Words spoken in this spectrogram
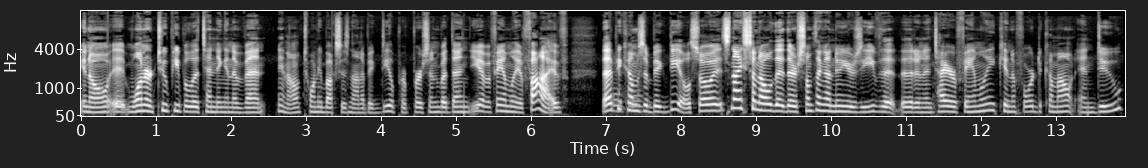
you know, it, one or two people attending an event, you know, twenty bucks is not a big deal per person. But then you have a family of five, that mm-hmm. becomes a big deal. So it's nice to know that there's something on New Year's Eve that that an entire family can afford to come out and do.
